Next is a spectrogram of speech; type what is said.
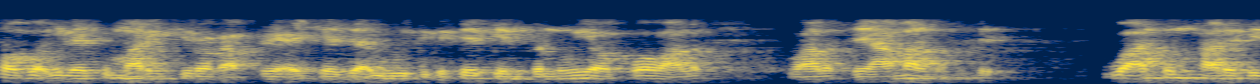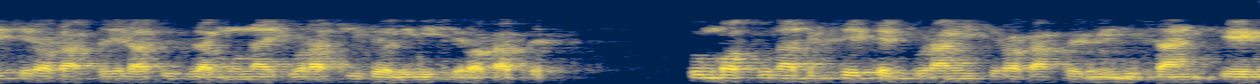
Sapa ile kumaring sira kabeh aja jawu tegese den penuhi apa wales wales amal maksudnya. Wa antum halati sira kabeh la tuzlamuna iku ra sidolimi sira kabeh. Tumpa sunat den kurangi sira kabeh min sangking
